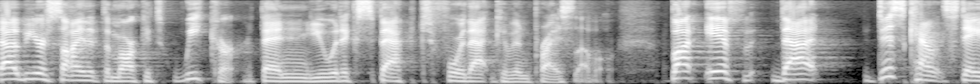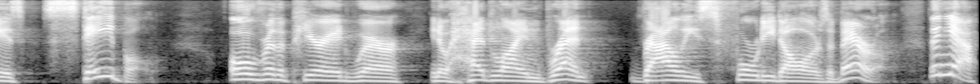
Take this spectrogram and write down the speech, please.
That would be your sign that the market's weaker than you would expect for that given price level. But if that discount stays stable over the period where, you know, headline Brent rallies $40 a barrel, then yeah,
